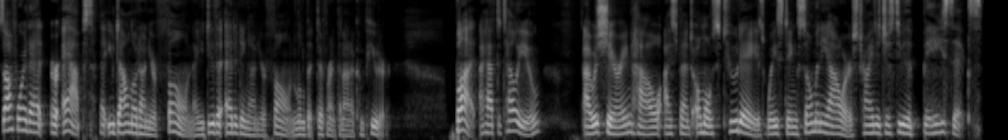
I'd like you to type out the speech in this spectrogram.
software that or apps that you download on your phone. Now you do the editing on your phone, a little bit different than on a computer. But I have to tell you, I was sharing how I spent almost 2 days wasting so many hours trying to just do the basics.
